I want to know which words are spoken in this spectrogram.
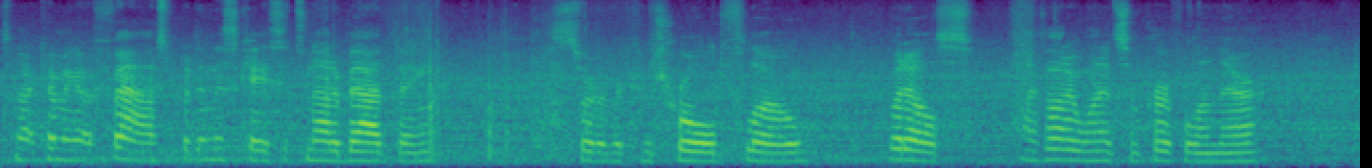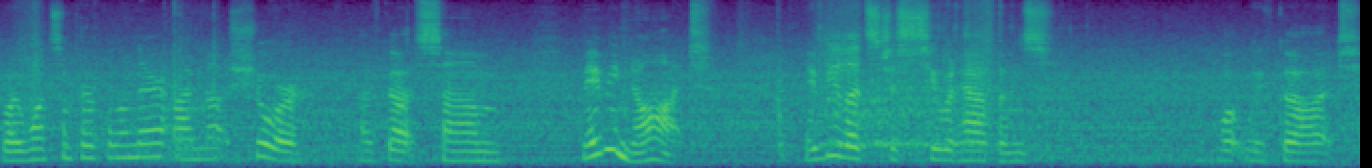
It's not coming up fast, but in this case it's not a bad thing. It's sort of a controlled flow. What else? I thought I wanted some purple in there. Do I want some purple in there? I'm not sure. I've got some, maybe not. Maybe let's just see what happens what we've got.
